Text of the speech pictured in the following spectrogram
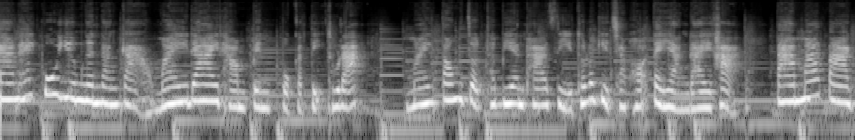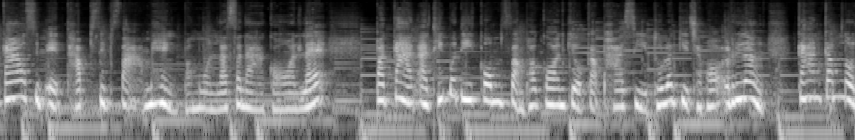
การให้กู้ยืมเงินดังกล่าวไม่ได้ทำเป็นปกติธุระ ไม่ต้องจดทะเบียนภาษีธุรกิจเฉพาะแต่อย่างใดค่ะ ตามมาตรา 91ทับ13 แห่งประมวลรัษฎากร และ ประกาศอธิบดีกรมสัมพากรเกี่ยวกับภาษีธุรกิจเฉพาะเรื่อง การกำหนด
